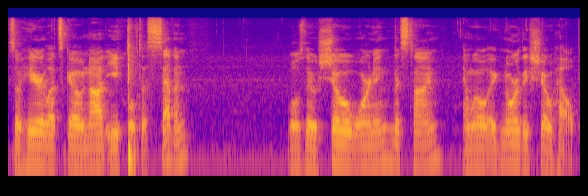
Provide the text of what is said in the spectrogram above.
So here, let's go not equal to 7. We'll do show a warning this time, and we'll ignore the show help.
